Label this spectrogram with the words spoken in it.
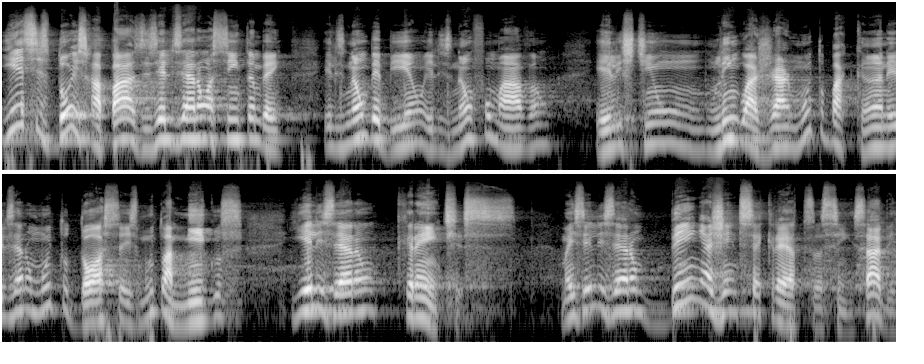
E esses dois rapazes, eles eram assim também. Eles não bebiam, eles não fumavam, eles tinham um linguajar muito bacana, eles eram muito dóceis, muito amigos, e eles eram crentes. Mas eles eram bem agentes secretos, assim, sabe?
